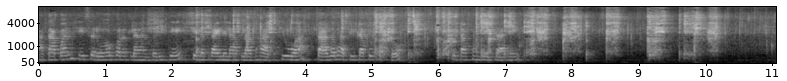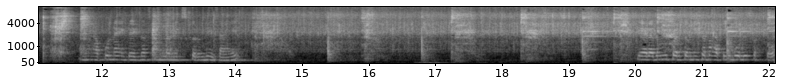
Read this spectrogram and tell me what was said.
आता आपण हे सर्व परतल्यानंतर इथे शिल्लक राहिलेला आपला भात किंवा ताजा भातही टाकू शकतो. तो टाकून घ्यायचा आहे. आणि हा पुन्हा एकदा एकदा चांगला मिक्स करून घ्यायचा आहे. याला तुम्ही परतवणीचा भातही बोलू शकतो.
